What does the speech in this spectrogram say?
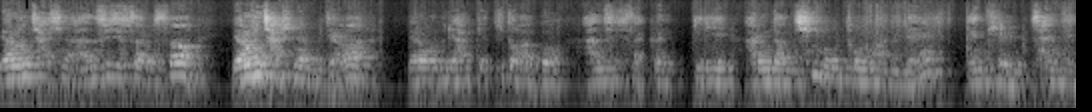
여러분 자신 안수집사로서 여러분 자신의 문제와 여러분들이 함께 기도하고 안수집사끼리 아름다운 침묵을 동호하는데 NT를 사용해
